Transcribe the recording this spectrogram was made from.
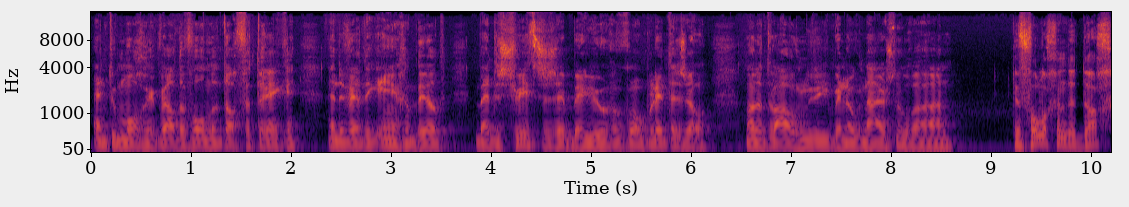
En toen mocht ik wel de volgende dag vertrekken. En dan werd ik ingedeeld bij de Zwitsers en bij Hugo Coplet en zo. Maar dat wou ik niet. Ik ben ook naar huis toe gegaan. De volgende dag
